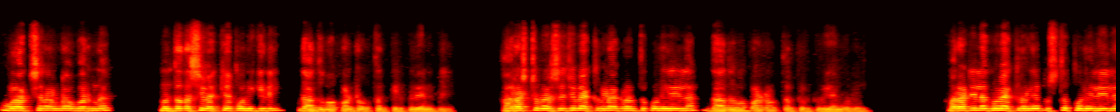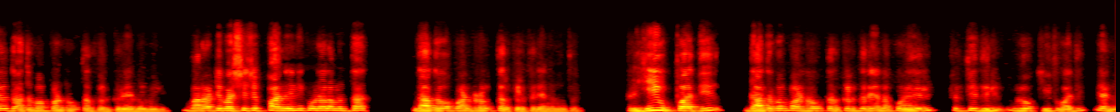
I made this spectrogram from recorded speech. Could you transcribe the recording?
मुळाक्षरांना वर्ण म्हणतात अशी व्याख्या कोणी केली? दादोबा पांडुरंग तरखडकर यांनी केली. महाराष्ट्र भाषेचे व्याकरण हा ग्रंथ कोणी लिहिला? दादोबा पांडुरंग तरखडकर यांनी लिहिला. मराठी लघु व्याकरण हे पुस्तक कोणी लिहिलं? दादोबा पांडुरंग तरखडकर यांनी लिहिले. मराठी भाषेचे पाणिनी कोणाला म्हणतात? दादोबा पांडुरंग तरखडकर यांना म्हणतात. आणि ही उपाधी दादोबा पांडुरंग तरखडकर यांना कोणी दिली? तर ती दिली लोकहितवादी यांनी.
